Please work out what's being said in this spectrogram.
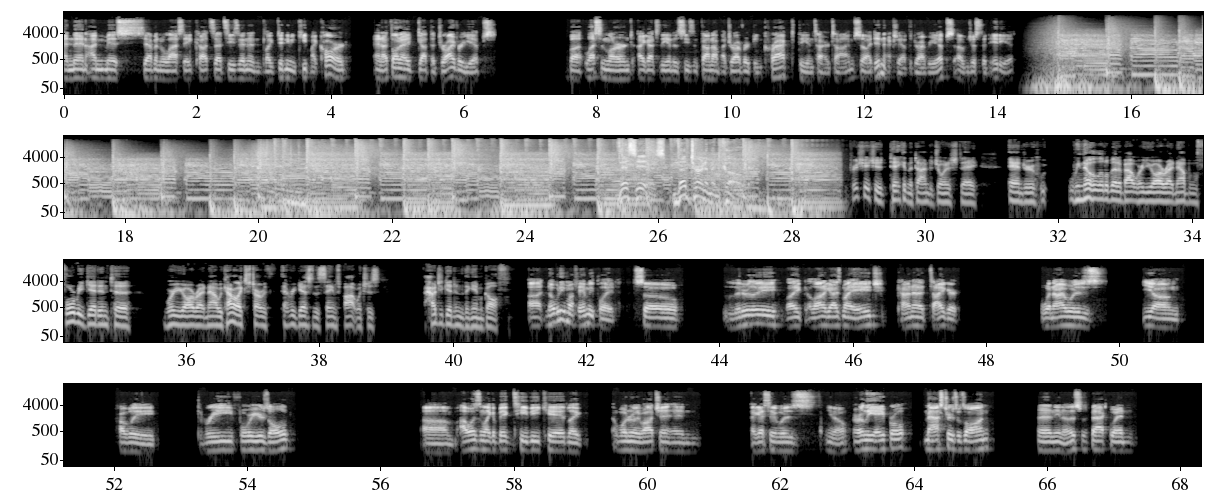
And then I missed seven of the last eight cuts that season and like didn't even keep my card. And I thought I got the driver yips. But lesson learned, I got to the end of the season, found out my driver had been cracked the entire time. So I didn't actually have the driver yips. I'm just an idiot. This is the Tournament Code. Appreciate you taking the time to join us today, Andrew. We know a little bit about where you are right now, but before we get into where you are right now, we kind of like to start with every guest at the same spot, which is how'd you get into the game of golf? Uh, nobody in my family played. So, literally, like a lot of guys my age, kind of tiger. When I was young, probably three, four years old, um, I wasn't like a big TV kid. Like I wasn't really watching it. And I guess it was, you know, early April. Masters was on. And, you know, this was back when,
